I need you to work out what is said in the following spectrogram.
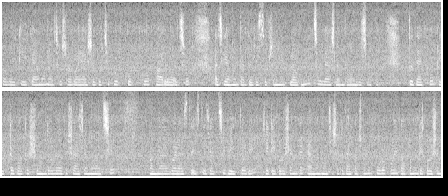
সবাইকে কেমন আছো সবাই? আশা করছি খুব খুব খুব ভালো আছো। আজকে আমার দাদার রিসেপশনের ব্লগ নিয়ে চলে আসলাম তোমাদের সাথে। তো দেখো গেটটা কত সুন্দরভাবে সাজানো আছে। আমরা এবার আস্তে আস্তে যাচ্ছি ভেতরে। যে ডেকোরেশনটা কেমন হয়েছে সেটা দেখার জন্য পুরোপুরি তখনও ডেকোরেশন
